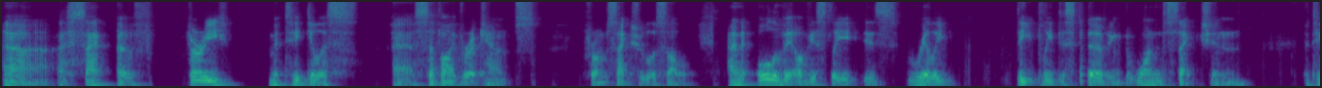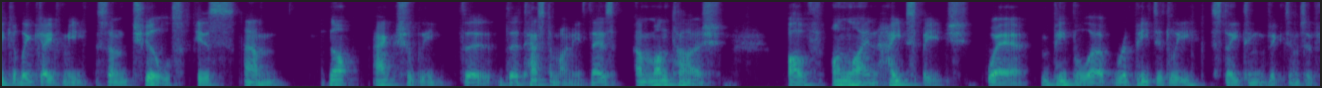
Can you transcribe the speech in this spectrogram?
Uh, a set of very meticulous uh, survivor accounts from sexual assault. And all of it obviously is really deeply disturbing. But one section particularly gave me some chills is um, not actually the, the testimony. There's a montage of online hate speech where people are repeatedly stating victims of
